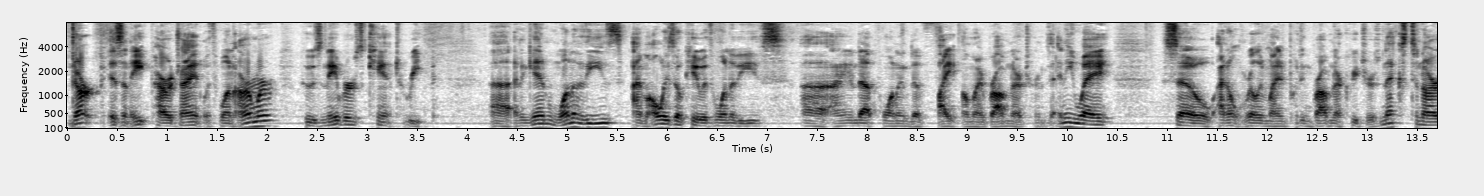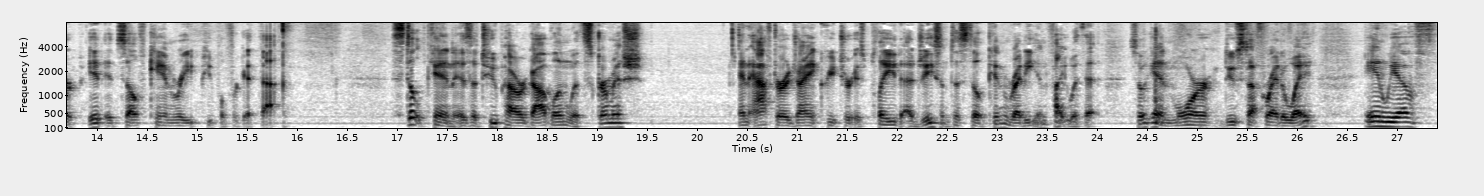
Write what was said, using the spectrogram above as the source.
Narp is an 8 power giant with 1 armor whose neighbors can't reap. Uh, and again, one of these, I'm always okay with one of these. Uh, I end up wanting to fight on my Brobnar turns anyway, so I don't really mind putting Brobnar creatures next to Narp. It itself can reap, people forget that. Stiltkin is a 2 power goblin with skirmish and after a giant creature is played adjacent to Stiltkin, ready and fight with it. So again, more do stuff right away. And we have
